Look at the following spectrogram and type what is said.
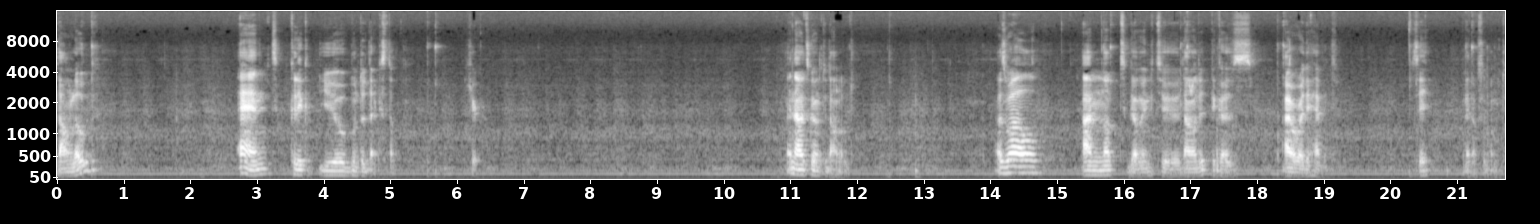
download, and click Ubuntu desktop here. And now it's going to download. As well, I'm not going to download it because I already have it. See? Linux Ubuntu.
